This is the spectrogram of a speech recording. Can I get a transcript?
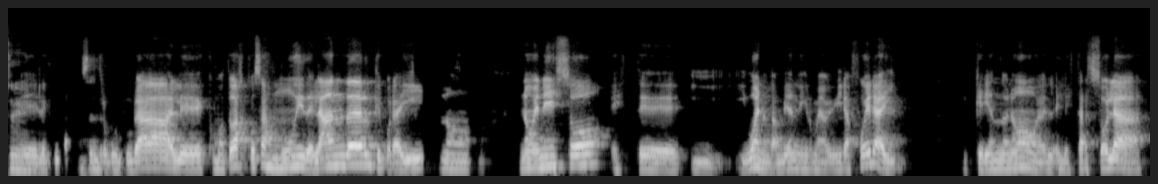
eh, lecturas en centros culturales, como todas cosas muy de lander, que por ahí no, no ven eso, este, y, bueno, también irme a vivir afuera y, queriendo no, el estar sola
